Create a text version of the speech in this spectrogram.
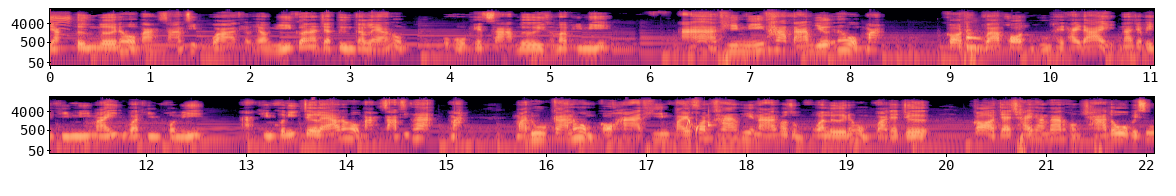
อยากตึงเลยนะผมอะ30 กว่าแถวๆนี้ก็น่าจะตึงกันแล้วนะผมโอ้โหเพชรสามเลยสำหรับทีมนี้ อ่า ทีมนี้ธาตุน้ำเยอะนะผมมา ก็ถือว่าพอถูๆไทยๆได้ น่าจะเป็นทีมนี้ไหมหรือว่าทีมคนนี้อะทีมคนนี้เจอแล้วนะผมอะ35มามาดูกันนะผมก็หาทีมไปค่อนข้างที่นานพอสมควรเลยนะผมกว่าจะเจอ ก็จะใช้ทางด้านของชาโดไปสู้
